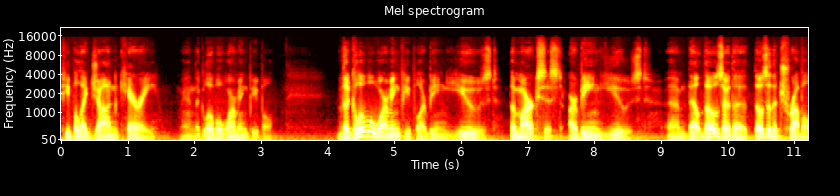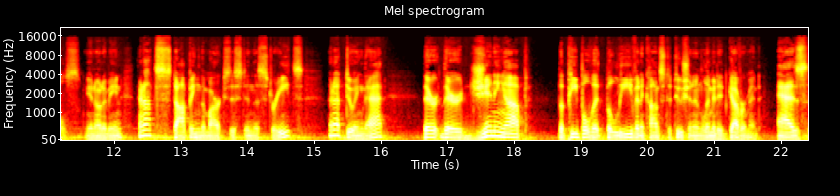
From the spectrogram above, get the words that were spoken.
people like John Kerry and the global warming people. The global warming people are being used. The Marxists are being used. Um, th- those are the those are the troubles. You know what I mean? They're not stopping the Marxists in the streets. They're not doing that. They're they're ginning up the people that believe in a constitution and limited government as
